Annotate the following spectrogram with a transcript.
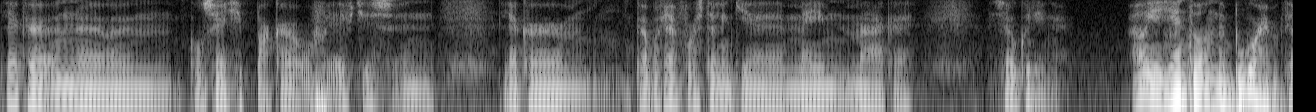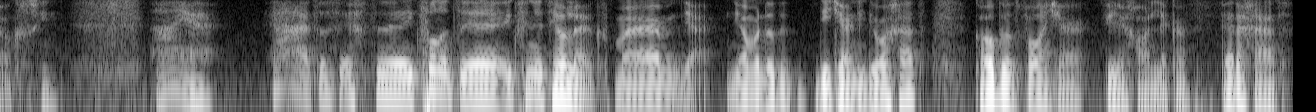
lekker een ehm, concertje pakken. Of eventjes een lekker mm, cabaretvoorstellingje meemaken. Zulke dingen. Oh ja, Jentel en de Boer heb ik daar ook gezien. Ah ja. Ja, het is echt. eh, ik, vond het, eh, ik vind het heel leuk. Maar ehm, ja, jammer dat het dit jaar niet doorgaat. Ik hoop dat het volgend jaar weer gewoon lekker verder gaat.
